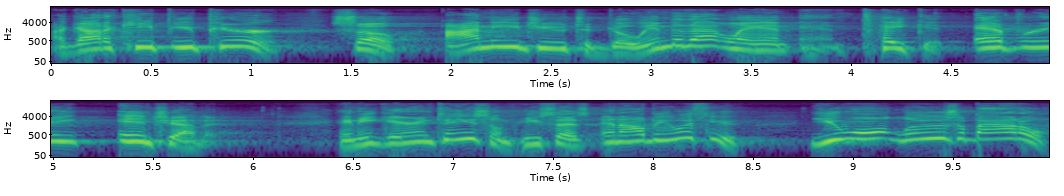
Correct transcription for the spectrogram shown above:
I got to keep you pure. So I need you to go into that land and take it, every inch of it. And he guarantees them. He says, and I'll be with you. You won't lose a battle.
